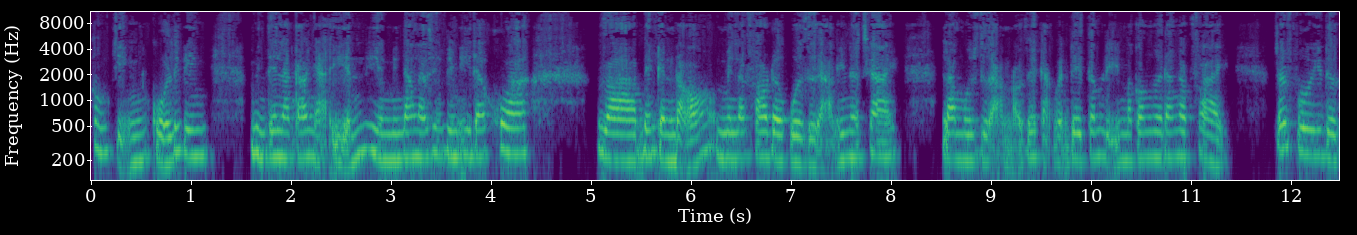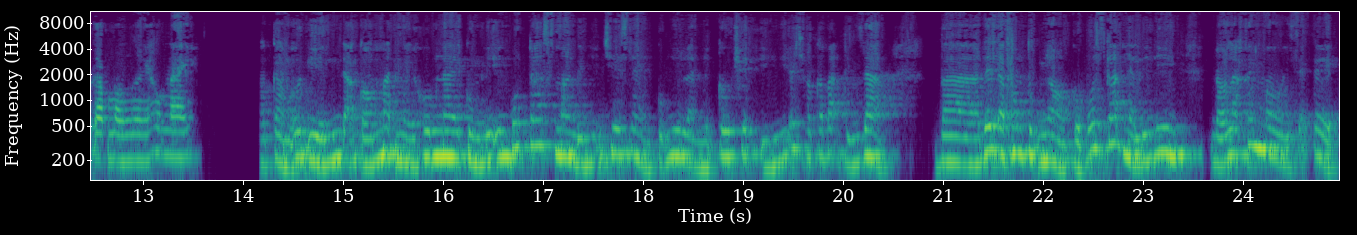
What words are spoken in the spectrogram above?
09 của Living. Mình tên là Cao Nhã Yến, hiện mình đang là sinh viên y đa khoa và bên cạnh đó mình là founder của dự án Inner Child, là một dự án nói về các vấn đề tâm lý mà con người đang gặp phải. Rất vui được gặp mọi người ngày hôm nay. Cảm ơn Yến đã có mặt ngày hôm nay cùng Living Podcast mang đến những chia sẻ cũng như là những câu chuyện ý nghĩa cho các bạn thính giả. Và đây là phong tục nhỏ của podcast nhà Lilin, đó là khách mời sẽ kể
